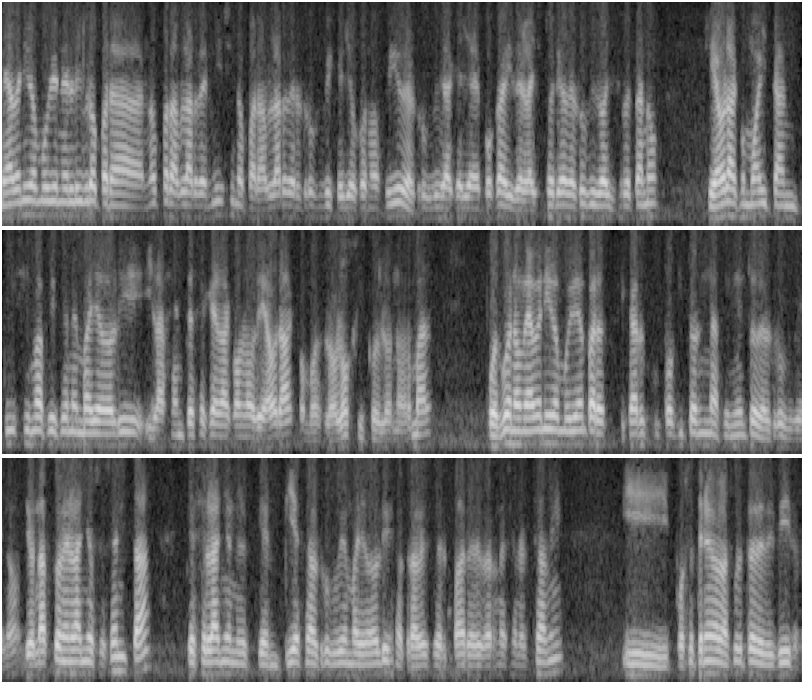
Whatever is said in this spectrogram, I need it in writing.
me ha venido muy bien el libro para no para hablar de mí, sino para hablar del rugby que yo conocí, del rugby de aquella época y de la historia del rugby vallisoletano, que ahora como hay tantísima afición en Valladolid y la gente se queda con lo de ahora, como es lo lógico y lo normal, pues bueno, me ha venido muy bien para explicar un poquito el nacimiento del rugby, ¿no? Yo nazco en el año 60, que es el año en el que empieza el rugby en Valladolid a través del padre de Bernes en el Chami, y pues he tenido la suerte de vivir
